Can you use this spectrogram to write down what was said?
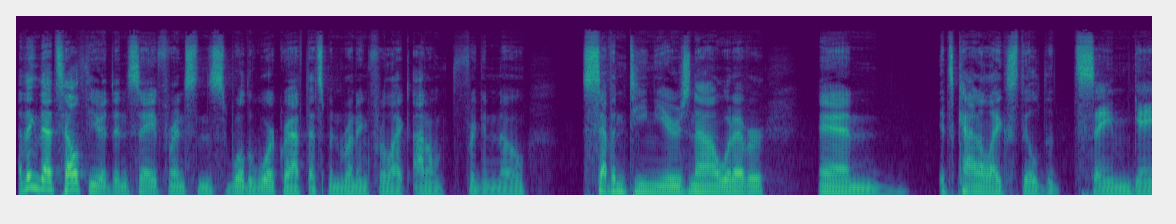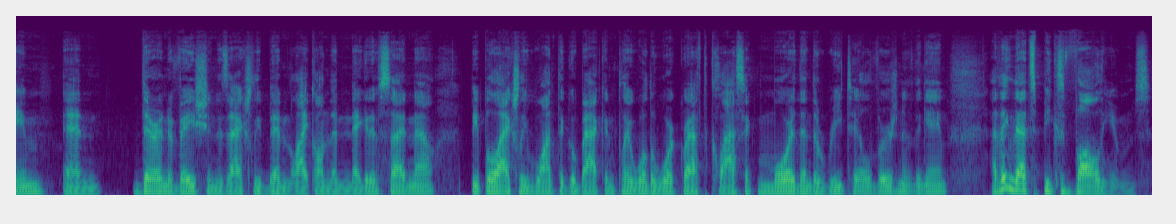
I think that's healthier than, say, for instance, World of Warcraft that's been running for like, I don't friggin' know, 17 years now, whatever. And it's kind of like still the same game. And their innovation has actually been like on the negative side now. People actually want to go back and play World of Warcraft Classic more than the retail version of the game. I think that speaks volumes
